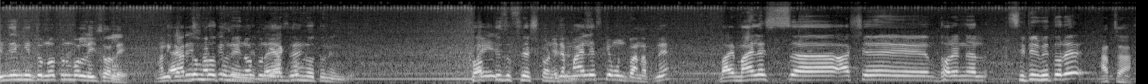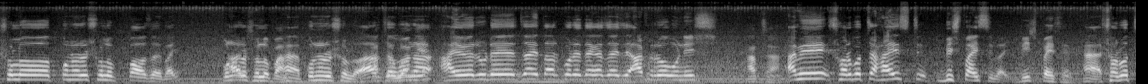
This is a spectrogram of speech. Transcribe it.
ইঞ্জিন কিন্তু নতুন বললেই চলে। মানে গাড়ি নতুন আছে। একদম নতুন ইঞ্জিন সব কিছু ফ্রেশ এটা মাইলেজ কেমন পান আপনি? ভাই মাইলেজ আসে ধরেন সিটির ভিতরে আচ্ছা। ষোলো পনেরো ষোলো পাওয়া যায় ভাই। পনেরো ষোলো পান হ্যাঁ পনেরো ষোলো। আর আচ্ছা, যখন হাইওয়ে রোডে যায় তারপরে দেখা যায় যে আঠেরো উনিশ। আচ্ছা। আমি সর্বোচ্চ হাইস্ট বিশ পাইছি ভাই। বিশ পাইছেন? হ্যাঁ সর্বোচ্চ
